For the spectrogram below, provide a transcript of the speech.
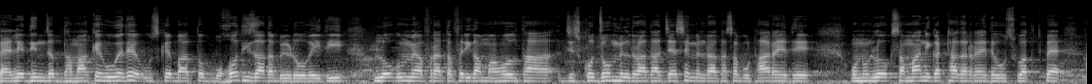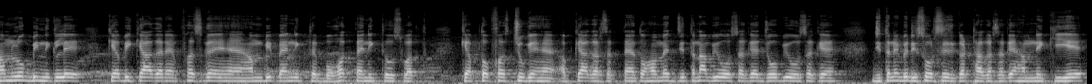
पहले दिन जब धमाके हुए थे, उसके बाद तो बहुत ही ज़्यादा भीड़ हो गई थी। लोगों में अफरा तफरी का माहौल था, जिसको जो मिल रहा था, जैसे मिल रहा था, सब उठा रहे थे, उन लोग सामान इकट्ठा कर रहे थे उस वक्त पे। हम लोग भी निकले कि अभी क्या करें, फंस गए हैं। हम भी पैनिक थे, बहुत पैनिक थे उस वक्त कि अब तो फंस चुके हैं, अब क्या कर सकते हैं। तो हमें जितना भी हो सके, जो भी हो सके, जितने भी रिसोर्सेज इकट्ठा कर सके, हमने किए।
